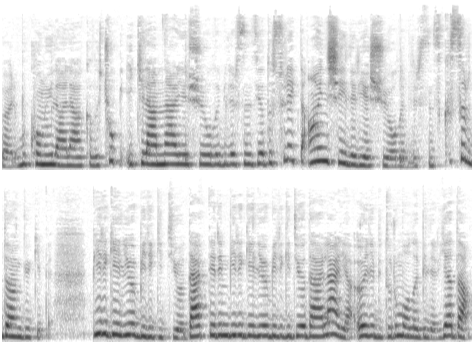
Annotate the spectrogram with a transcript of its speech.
Böyle bu konuyla alakalı çok ikilemler yaşıyor olabilirsiniz ya da sürekli aynı şeyleri yaşıyor olabilirsiniz. Kısır döngü gibi. Biri geliyor, biri gidiyor. Dertlerin biri geliyor, biri gidiyor derler ya. Öyle bir durum olabilir. Ya da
